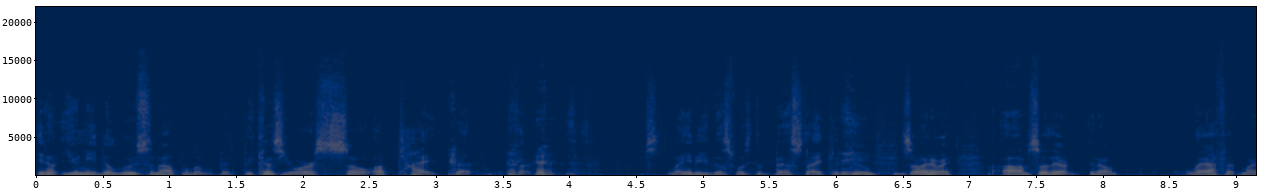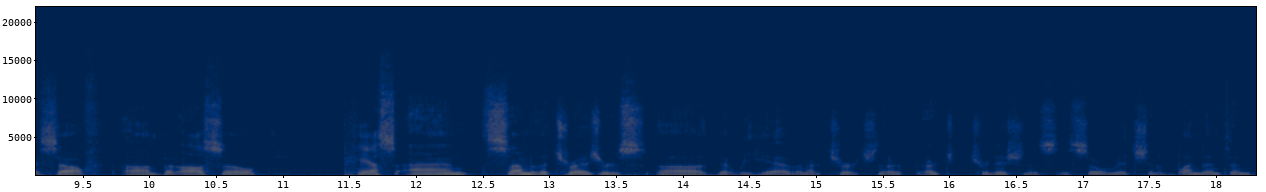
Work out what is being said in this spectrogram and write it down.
you know, you need to loosen up a little bit because you are so uptight that, lady, this was the best I could do. so anyway, um, so there, you know, laugh at myself, um, but also pass on some of the treasures uh, that we have in our church. Our, our tradition is, is so rich and abundant, and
